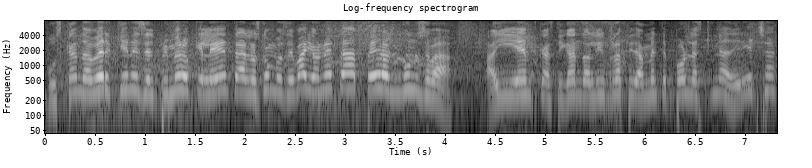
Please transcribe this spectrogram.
buscando a ver quién es el primero que le entra a los combos de Bayonetta, pero ninguno se va. Ahí Em castigando a Leaf rápidamente por la esquina derecha.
